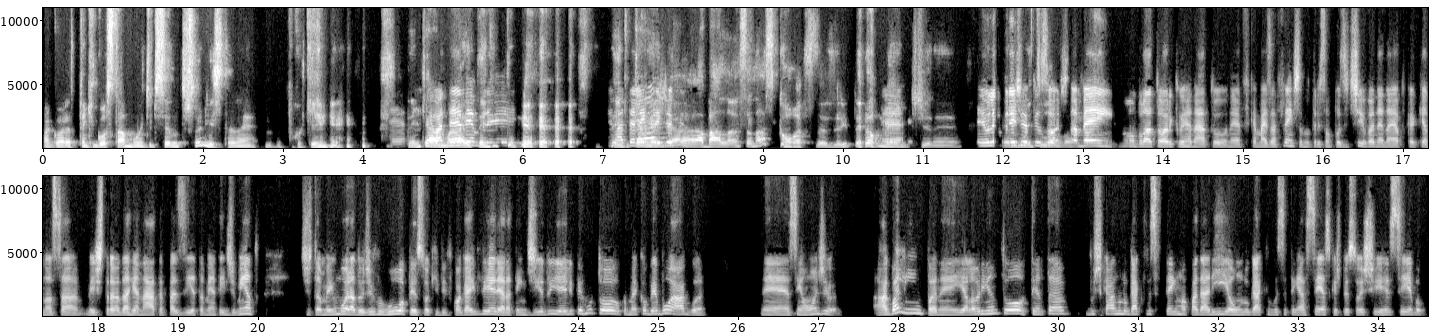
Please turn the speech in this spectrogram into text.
Agora tem que gostar muito de ser nutricionista, né? Porque é. tem que amar e tem que, tem que carregar a balança nas costas, literalmente, é. né? Eu lembrei é de louvável. também no ambulatório que o Renato né, fica mais à frente, da nutrição positiva, né? Na época que a nossa mestranda, a Renata, fazia também atendimento, de também um morador de rua, pessoa que vive com HIV, ele era atendido e ele perguntou como é que eu bebo água. É, assim, onde água limpa, né? E ela orientou, tenta buscar no lugar que você tem uma padaria, um lugar que você tem acesso, que as pessoas te recebam.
